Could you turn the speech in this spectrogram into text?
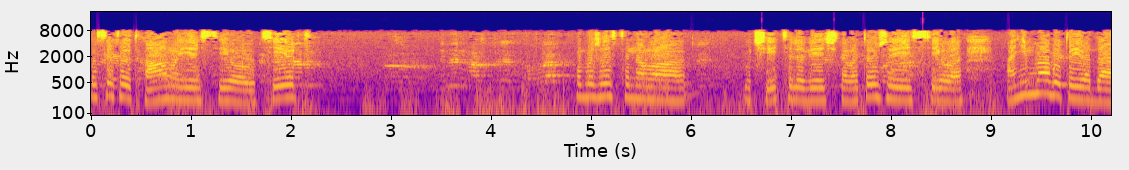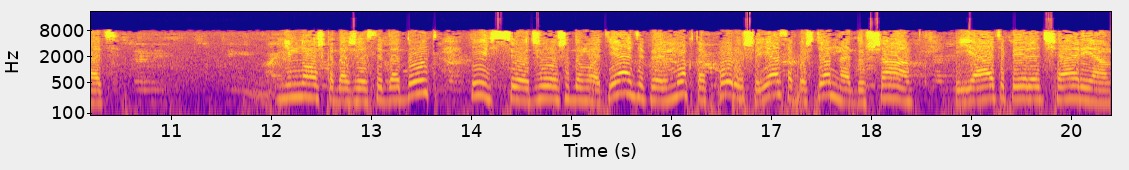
у Ситвидхама есть сила, у Тирт, у Божественного Учителя Вечного тоже есть сила. Они могут ее дать. Then is thinking, I Немножко даже если дадут, и все, уже думает, я теперь мукта Пуруша, я освобожденная душа, я теперь Ачарья.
